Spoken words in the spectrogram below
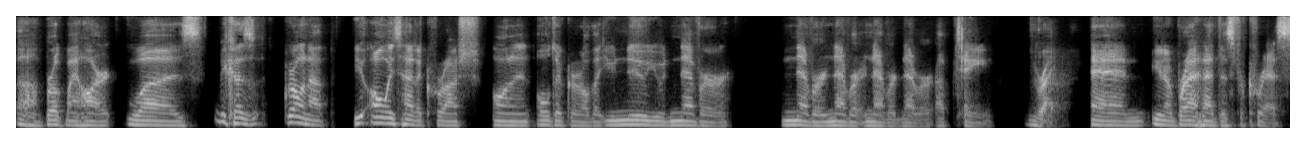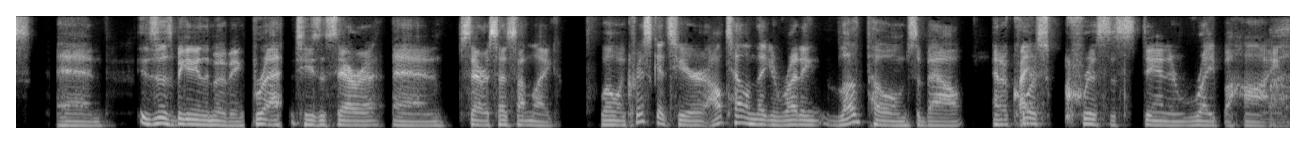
uh, broke my heart was because growing up, you always had a crush on an older girl that you knew you would never, never, never, never, never obtain. right And, you know, Brad had this for Chris. And this is the beginning of the movie. Brad teases Sarah, and Sarah says something like, Well, when Chris gets here, I'll tell him that you're writing love poems about. And of Right. course, Chris is standing right behind.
